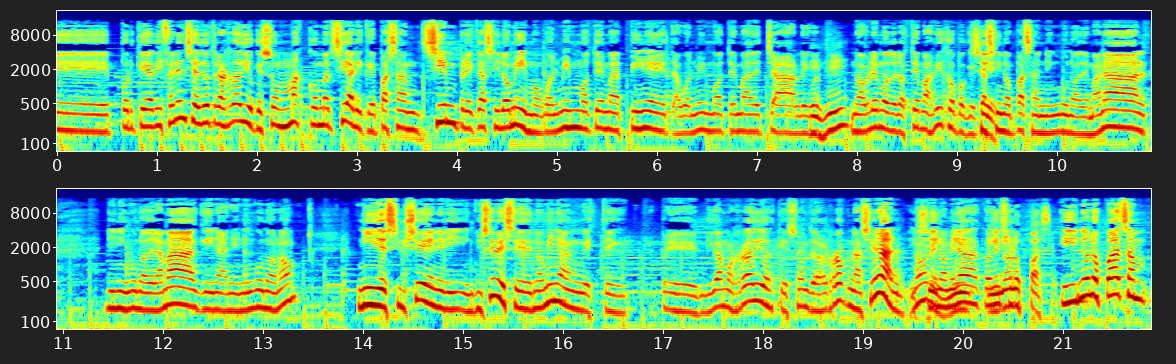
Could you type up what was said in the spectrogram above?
Eh, porque a diferencia de otras radios que son más comerciales y que pasan siempre casi lo mismo, o el mismo tema de Spinetta, o el mismo tema de Charlie, no hablemos de los temas viejos porque Sí. casi no pasan ninguno de Manal, ni ninguno de La Máquina, ni ninguno, ¿no? Ni de Sui Generis, inclusive se denominan, este, eh, digamos, radios que son del rock nacional, ¿no? Sí, Denominadas ni- con y no los pasan. y no los pasan,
